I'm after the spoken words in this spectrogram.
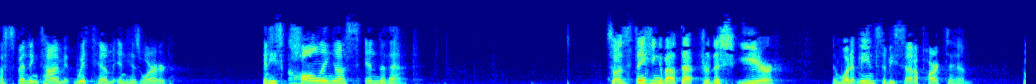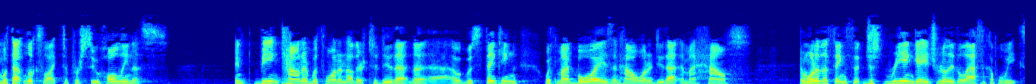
of spending time with Him in His word. And He's calling us into that. So I was thinking about that for this year and what it means to be set apart to Him and what that looks like to pursue holiness and being counted with one another to do that. And I, I was thinking with my boys and how I want to do that in my house. And one of the things that just re-engaged really the last couple weeks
